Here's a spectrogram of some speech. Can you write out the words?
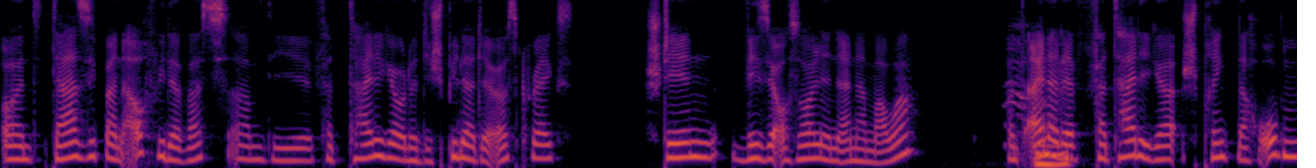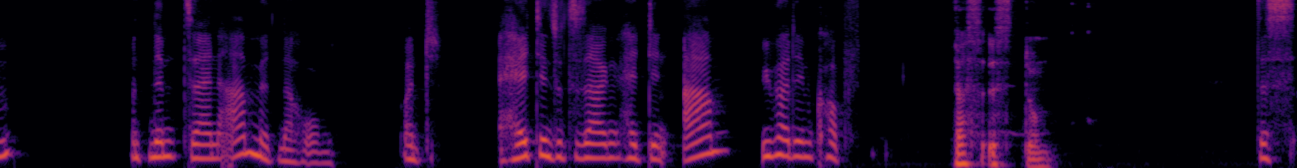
Und da sieht man auch wieder was. Ähm, die Verteidiger oder die Spieler der Earthquakes stehen, wie sie auch sollen, in einer Mauer. Und einer Mhm. der Verteidiger springt nach oben und nimmt seinen Arm mit nach oben. Und hält den sozusagen, hält den Arm über dem Kopf. Das ist dumm. Das,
